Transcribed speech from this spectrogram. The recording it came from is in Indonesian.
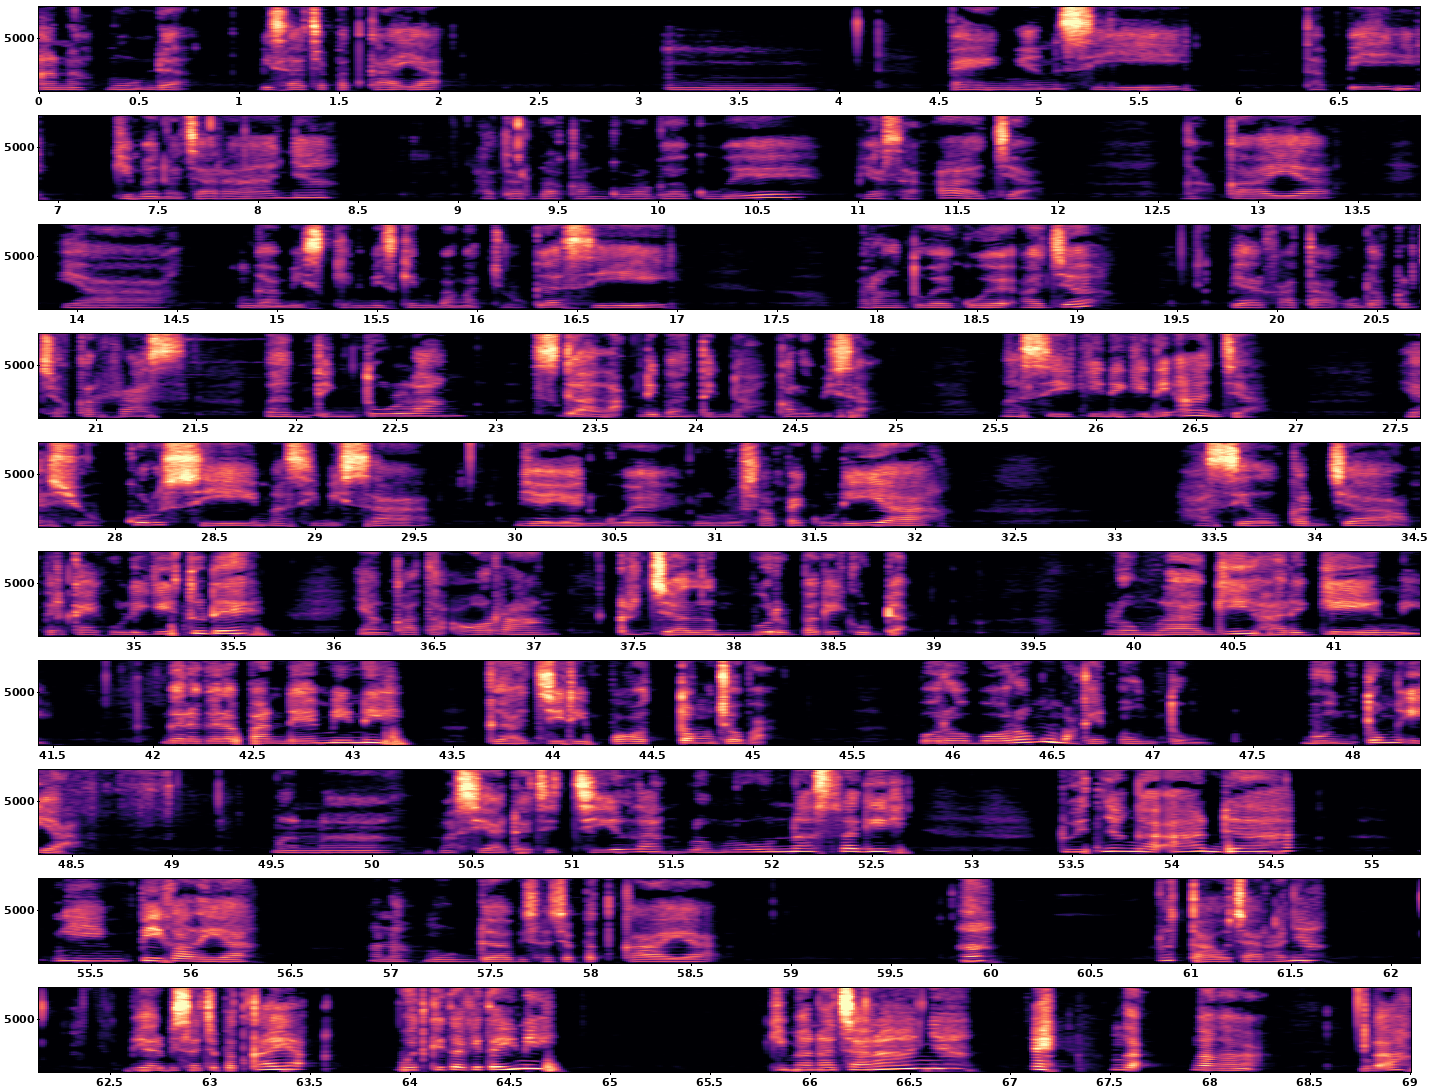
anak muda bisa cepet kaya? Hmm, pengen sih. Tapi gimana caranya? Latar belakang keluarga gue biasa aja. Gak kaya. Ya, gak miskin-miskin banget juga sih. Orang tua gue aja biar kata udah kerja keras, banting tulang, segala dibanting dah kalau bisa. Masih gini-gini aja. Ya syukur sih masih bisa biayain gue lulus sampai kuliah. Hasil kerja hampir kayak kuli gitu deh. Yang kata orang kerja lembur bagai kuda. Belum lagi hari gini. Gara-gara pandemi nih, gaji dipotong coba. Boro-boro mau makin untung. Buntung iya. Mana masih ada cicilan, belum lunas lagi. Duitnya nggak ada. Ngimpi kali ya. Anak muda bisa cepet kaya. Hah? Lu tahu caranya? Biar bisa cepet kaya buat kita-kita ini. Gimana caranya? Eh, enggak, enggak, enggak, enggak. Ah.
